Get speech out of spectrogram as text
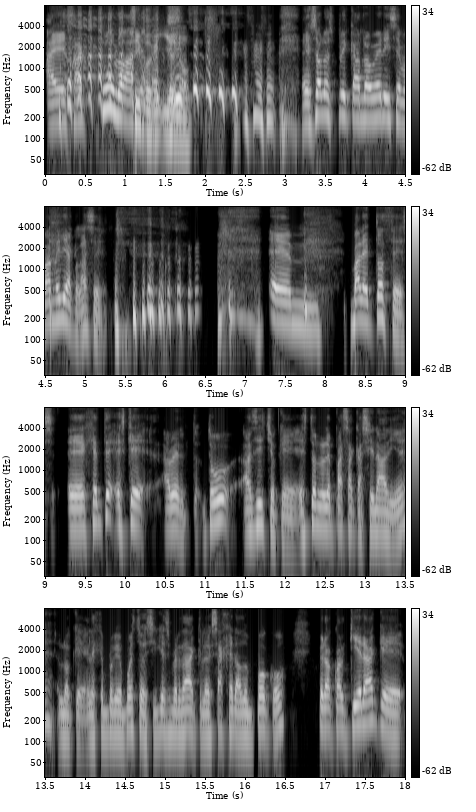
Ah, Exacto, tú lo Sí, haces. porque yo no. Eso lo explica Robert y se va a media clase. Em, vale, entonces, eh, gente, es que, a ver, tú- tú has dicho que esto no le pasa a casi nadie, ¿eh? Lo que, el ejemplo que he puesto sí que es verdad que lo he exagerado un poco, pero a cualquiera que,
